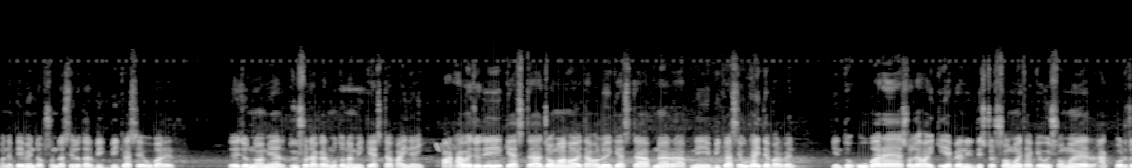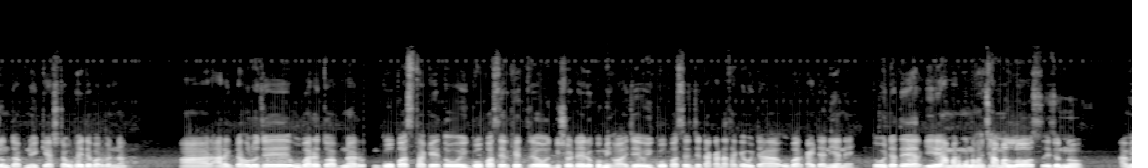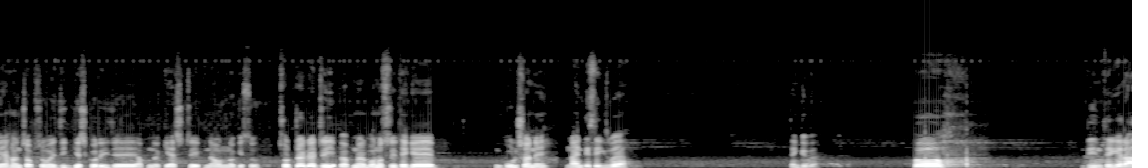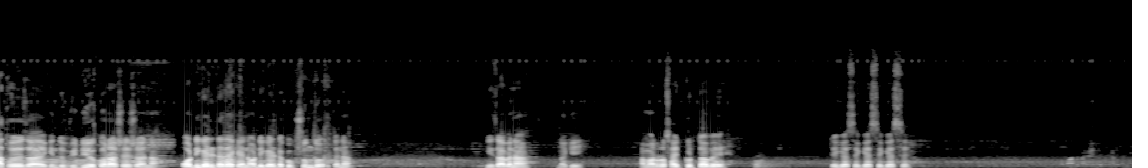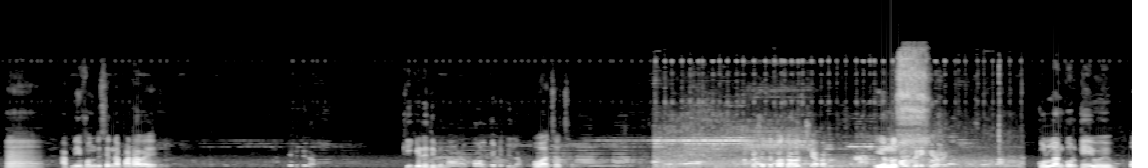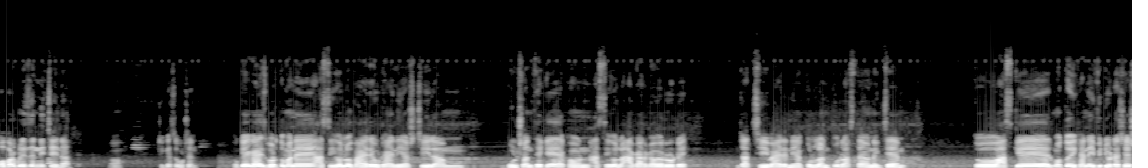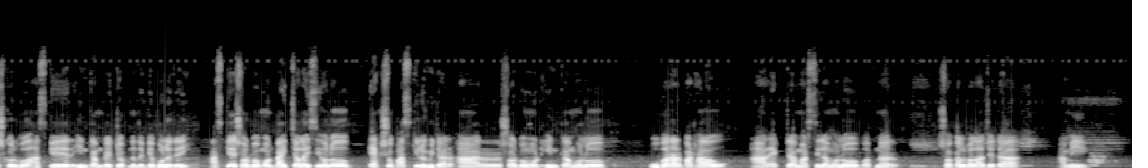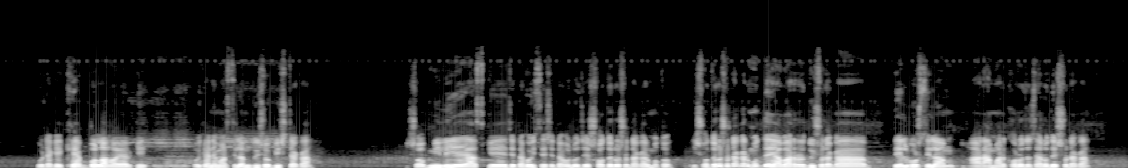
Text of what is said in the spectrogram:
মানে পেমেন্ট অপশনটা ছিল তার বিকাশে উবারের তো এই জন্য আমি আর দুইশো টাকার মতন আমি ক্যাশটা পাই নাই। পাঠাবে যদি ক্যাশটা জমা হয়, তাহলে ওই ক্যাশটা আপনার আপনি বিকাশে উঠাইতে পারবেন। কিন্তু উবারে আসলে হয় কি, একটা নির্দিষ্ট সময় থাকে। ওই সময়ের আগ পর্যন্ত আপনি ক্যাশটা উঠাইতে পারবেন না। আর আরেকটা হলো যে উবারে তো আপনার গোপাস থাকে, তো ওই গোপাসের ক্ষেত্রে ওই বিষয়টা এরকমই হয় যে ওই গোপাসের যে টাকাটা থাকে ওইটা উবার কাইটা নিয়ে নেয়। তো ওইটাতে আর কি আমার মনে হয় যে আমার লস এই জন্য আমি এখন সবসময় জিজ্ঞেস করি যে আপনার ক্যাশ ট্রিপ না অন্য কিছু। ছোট্ট একটা ট্রিপ আপনার বনশ্রী থেকে গুলশানে। নাইনটি সিক্স ভাইয়া। থ্যাংক ইউ ভাইয়া। ও দিন থেকে রাত হয়ে যায়, কিন্তু ভিডিও করা শেষ হয় না। অডি গাড়িটা দেখেন অডি গাড়িটা খুব সুন্দর তাই না? কি যাবে না? নাকি? আমারও সাইড করতে হবে? ঠিক আছে গেছে গেছে। হ্যাঁ হ্যাঁ হ্যাঁ। আপনি ফোন দিচ্ছেন না পাঠাবে? কি কেটে দিবেন? কল কেটে দিলাম। ও আচ্ছা আচ্ছা। আপনার সাথে কথা হচ্ছে আবার। ইউনুস। কল্যাণপুর কি ওই ওভারব্রিজের নিচেই না? ঠিক আছে উঠেন। ওকে গাইজ বর্তমানে আসি হলো ভাইরে উঠায় নিয়ে আসছিলাম গুলশান থেকে। এখন আসি হলো আগারগাঁওয়ের রোডে। যাচ্ছি ভাইরে নিয়ে কল্যাণপুর, রাস্তায় অনেক জ্যাম। তো আজকের মতো এখানে ভিডিওটা শেষ করব। আজকের ইনকামটা একটু আপনাদেরকে বলে দেই। আজকে সর্বমোট বাইক চালাইছি হলো একশো পাঁচ কিলোমিটার, আর সর্বমোট ইনকাম হলো উবার আর পাঠাও, আর একটা মারছিলাম হলো আপনার সকালবেলা, যেটা আমি ওটাকে খ্যাপ বলা হয় আর কি। ওইখানে মারছিলাম দুইশো বিশ টাকা। সব মিলিয়ে আজকে যেটা হয়েছে সেটা হলো যে সতেরোশো টাকার মতো। এই সতেরোশো টাকার মধ্যে আবার দুইশো টাকা তেল ভরছিলাম আর আমার খরচ আছে আরও দেড়শো টাকা।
